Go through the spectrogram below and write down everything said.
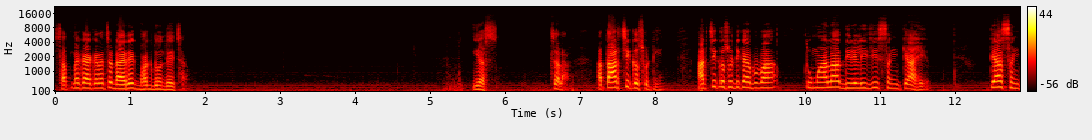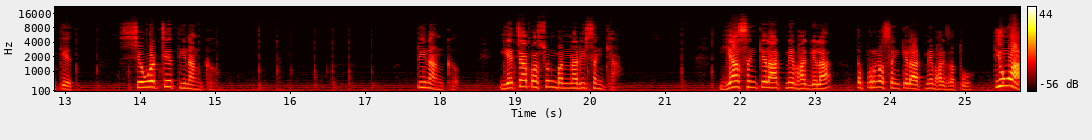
सातनं काय करायचं? डायरेक्ट भाग देऊन द्यायचा. यस चला. आता आर्ची कसोटी. आर्ची कसोटी काय बाबा? तुम्हाला दिलेली जी संख्या आहे त्या संख्येत शेवटचे तीन अंक. तीन अंक. याच्यापासून बनणारी संख्या. या संख्येला आठने भाग गेला तर पूर्ण संख्येला आठने भाग जातो. किंवा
